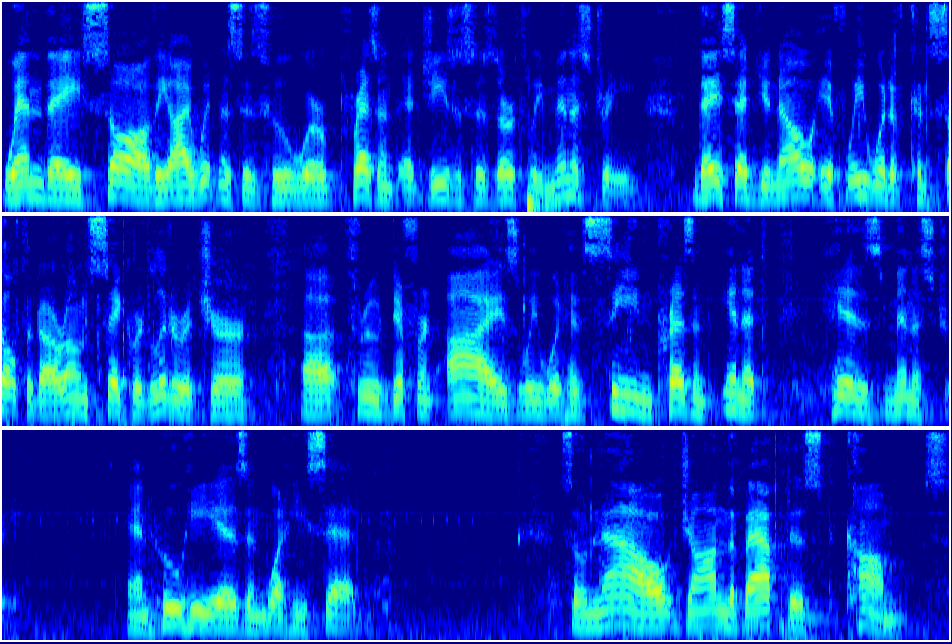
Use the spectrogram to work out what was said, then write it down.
when they saw the eyewitnesses who were present at Jesus' earthly ministry, they said, you know, if we would have consulted our own sacred literature uh, through different eyes, we would have seen present in it his ministry and who he is and what he said. So now John the Baptist comes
